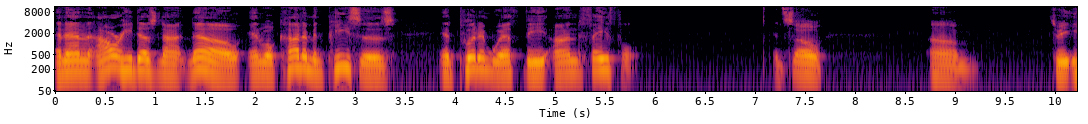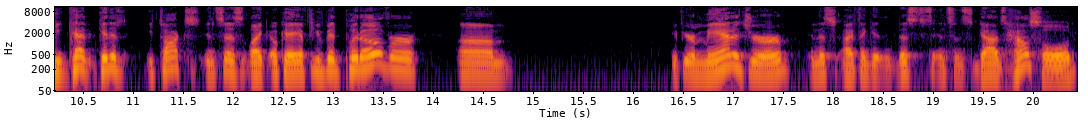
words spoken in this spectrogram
and at an hour he does not know, and will cut him in pieces and put him with the unfaithful. And so, um, so he, he, get his, he talks and says, like, okay, if you've been put over, um, if you're a manager in this, I think in this instance, God's household,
